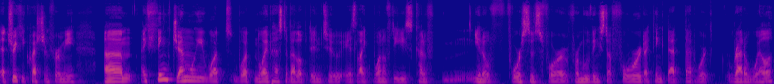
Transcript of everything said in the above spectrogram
a, tricky question for me. Um, I think generally what what noyb has developed into is like one of these kind of you know forces for for moving stuff forward. I think that that worked rather well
